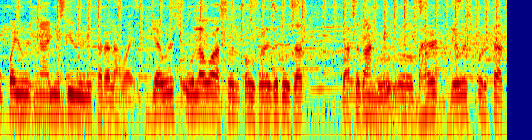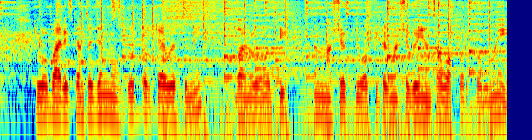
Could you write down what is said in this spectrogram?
उपाययोजना योग्य वेळी करायला हवा आहे ज्यावेळेस ओलावा असेल पावसाळ्याच्या दिवसात असं गांडूळ बाहेर ज्यावेळेस पडतात किंवा बारीक त्यांचा जन्म होतो तर त्यावेळेस तुम्ही गांडूळ तणनाशक किंवा कीटकनाशक यांचा वापर करू नये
